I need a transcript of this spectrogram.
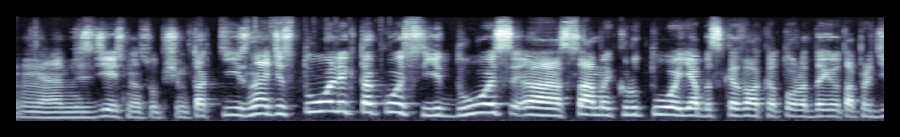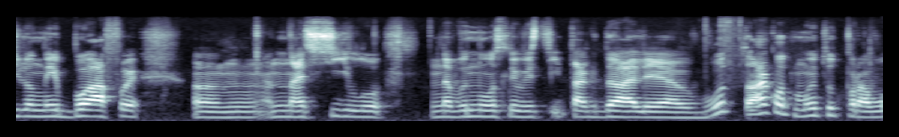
Здесь у нас, в общем, такие, знаете, столик такой с едой, самый крутой, я бы сказал, который дает определенные бафы на силу, на выносливость и так далее. Вот так вот мы тут проводим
